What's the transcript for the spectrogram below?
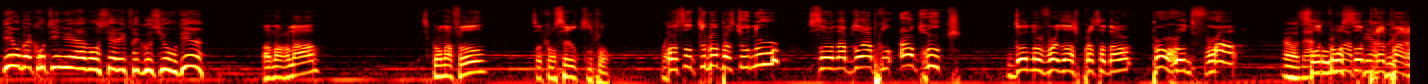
viens, on va continuer à avancer avec précaution, viens Alors là, ce qu'on a fait, c'est qu'on s'est équipé. On s'est équipé parce que nous, si on a bien appris un truc de nos voyages précédents, pour une fois, on a c'est qu'on s'est préparé.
